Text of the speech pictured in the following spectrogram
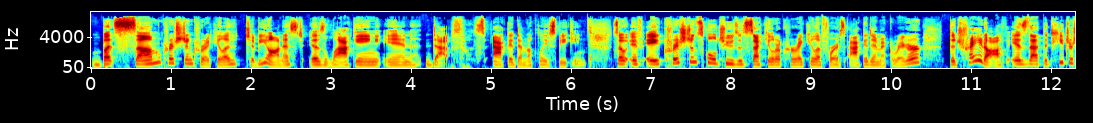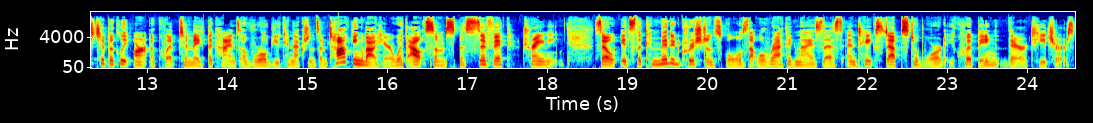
But some Christian curricula, to be honest, is lacking in depth, academically speaking. So if a Christian school chooses secular curricula for its academic rigor, the trade off is that the teachers typically aren't equipped to make the kinds of worldview connections I'm talking about here without some specific training. So it's the committed Christian schools that will recognize this and take steps toward equipping their teachers.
